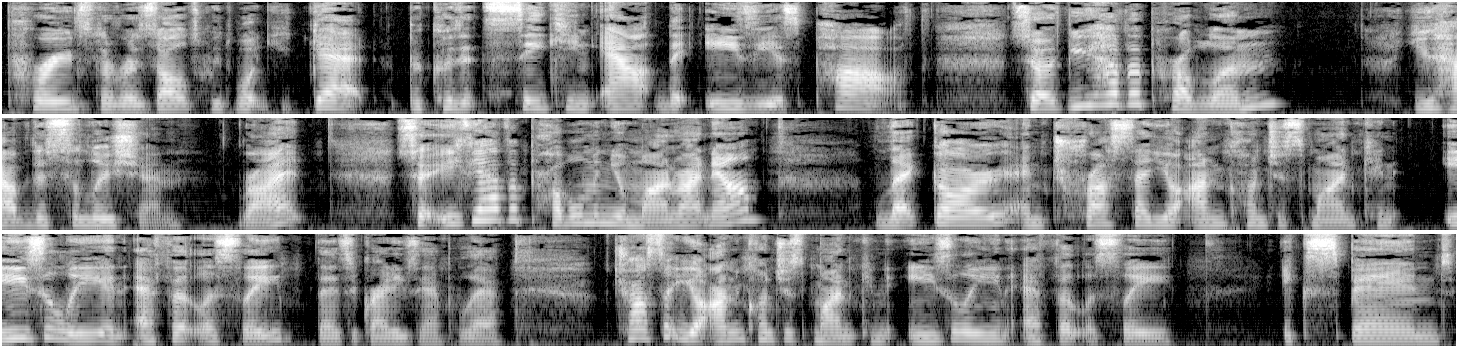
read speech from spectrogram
proves the results with what you get because it's seeking out the easiest path. So if you have a problem, you have the solution, right? So if you have a problem in your mind right now, let go and trust that your unconscious mind can easily and effortlessly, there's a great example there. Trust that your unconscious mind can easily and effortlessly expand,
